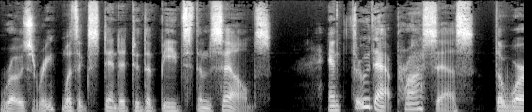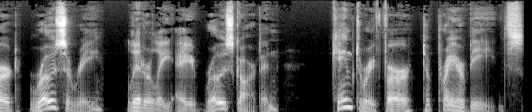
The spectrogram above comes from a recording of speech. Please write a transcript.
rosary was extended to the beads themselves. And through that process, the word rosary, literally a rose garden, came to refer to prayer beads.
